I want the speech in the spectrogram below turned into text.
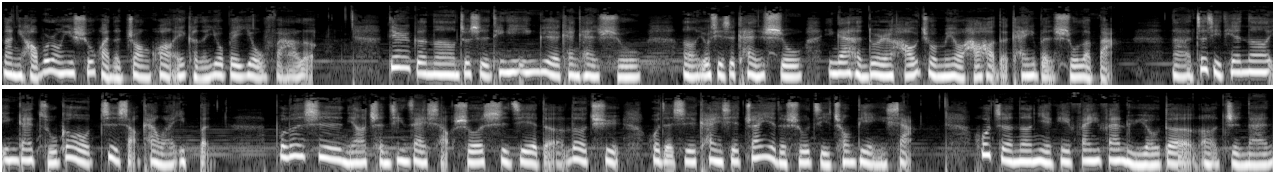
那你好不容易舒缓的状况，诶，可能又被诱发了。第二个呢，就是听听音乐，看看书。嗯，尤其是看书，应该很多人好久没有好好的看一本书了吧？那这几天呢，应该足够至少看完一本。不论是你要沉浸在小说世界的乐趣，或者是看一些专业的书籍充电一下。或者呢，你也可以翻一翻旅游的呃指南，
